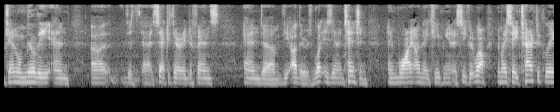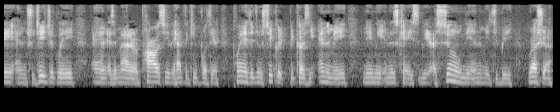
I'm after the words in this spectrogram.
General Milley and uh, the uh, Secretary of Defense and um, the others? What is their intention and why are they keeping it a secret? Well, you might say tactically and strategically and as a matter of policy, they have to keep what they plan to do secret because the enemy, namely in this case, we assume the enemy to be Russia,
